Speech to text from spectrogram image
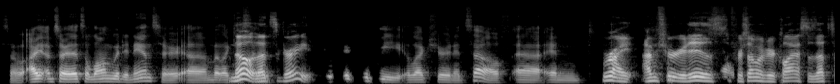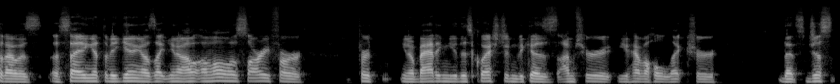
So I, am sorry, that's a long-winded answer, um, but like no, said, that's great. It, a lecture in itself, uh, and right, I'm sure it is for some of your classes. That's what I was uh, saying at the beginning. I was like, you know, I'm almost sorry for for you know batting you this question because I'm sure you have a whole lecture that's just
